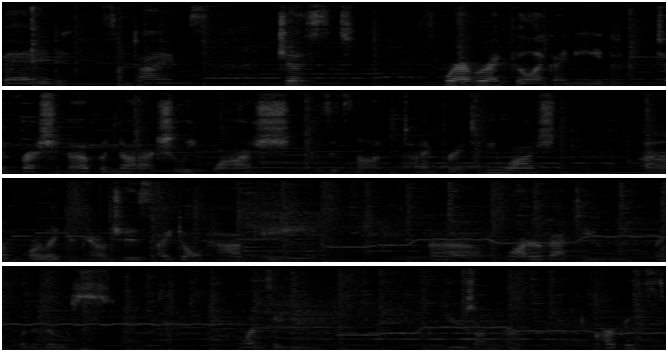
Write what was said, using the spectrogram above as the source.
bed sometimes, just wherever I feel like I need to freshen up but not actually wash because it's not time for it to be washed. Um, or like your couches, I don't have a uh, water vacuum, like one of those ones that you use on your carpets.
